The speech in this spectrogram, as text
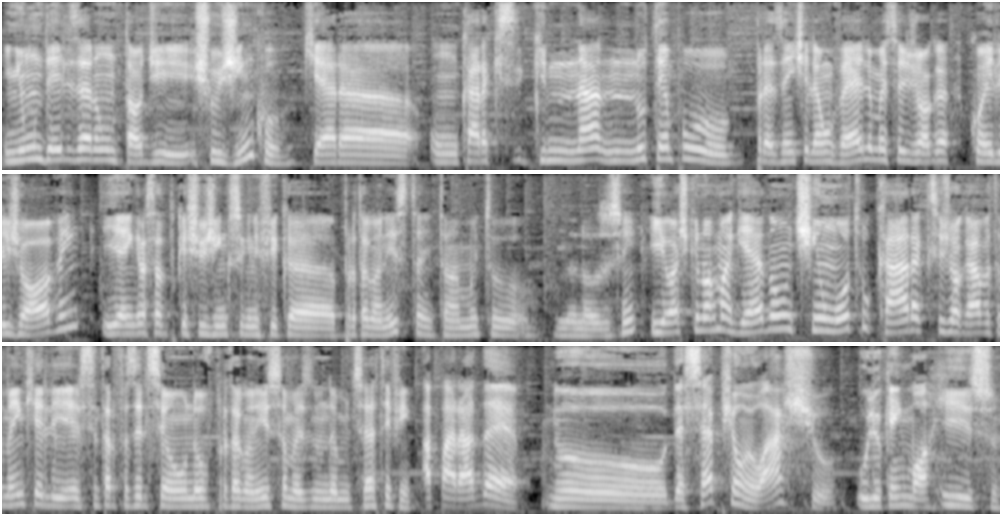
em um deles era um tal de Shujinko, que era um cara que, que na, no tempo presente ele é um velho, mas você joga com ele jovem, e é engraçado porque Shujinko significa protagonista, então é muito luminoso assim. E eu acho que no Armageddon tinha um outro cara que se jogava também, que ele, eles tentaram fazer ele ser um novo protagonista, mas não deu muito certo, enfim. A parada é, no Deception, eu acho, o Liu Kang morre. Isso.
